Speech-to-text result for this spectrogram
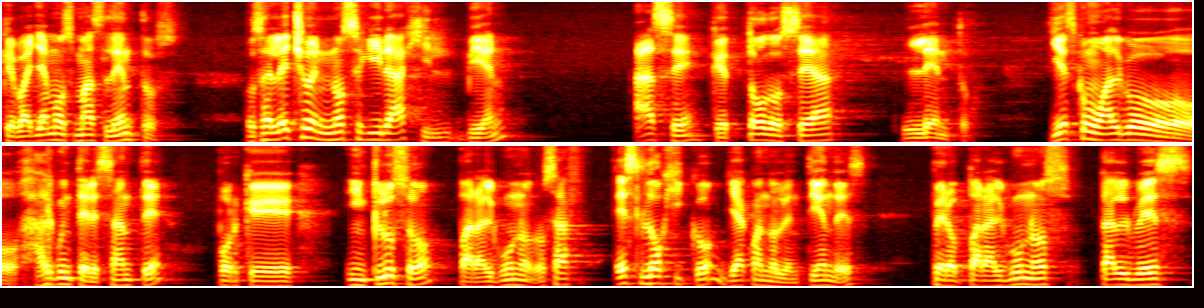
que vayamos más lentos. O sea, el hecho de no seguir ágil bien hace que todo sea lento. Y es como algo, algo interesante porque incluso para algunos, o sea, es lógico ya cuando lo entiendes, pero para algunos tal vez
